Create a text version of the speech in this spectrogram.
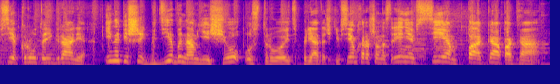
все круто играли. И напиши, где бы нам еще устроить пряточки. Всем хорошего настроения, всем пока-пока.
